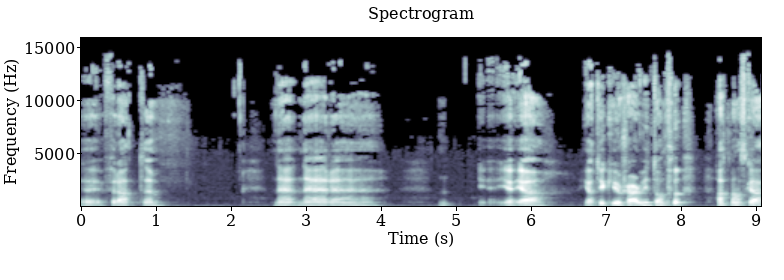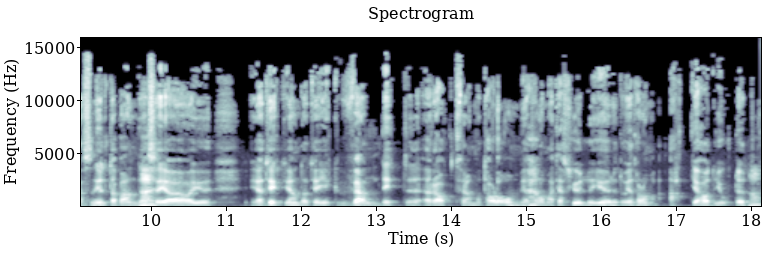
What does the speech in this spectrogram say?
Eh, för att... Eh, när... när eh, jag, jag, jag tycker ju själv inte om att man ska snylta på andra. Nej. Så jag har ju... Jag tyckte ju ändå att jag gick väldigt eh, rakt fram och talade om. Jag talade om att jag skulle göra det och jag talade om att jag hade gjort det. Ja.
